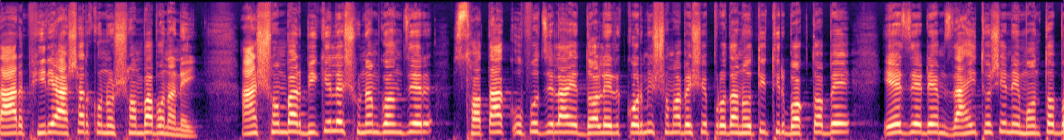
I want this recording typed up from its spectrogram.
তার ফিরে আসার কোনো সম্ভাবনা নেই। আজ সোমবার বিকেলে সুনামগঞ্জের ছতাক উপজেলায় দলের কর্মী সমাবেশে প্রধান অতিথির বক্তব্যে A Z M Zahid Hossain এ মন্তব্য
